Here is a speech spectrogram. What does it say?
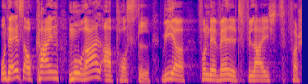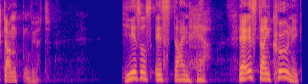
Und er ist auch kein Moralapostel, wie er von der Welt vielleicht verstanden wird. Jesus ist dein Herr. Er ist dein König.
